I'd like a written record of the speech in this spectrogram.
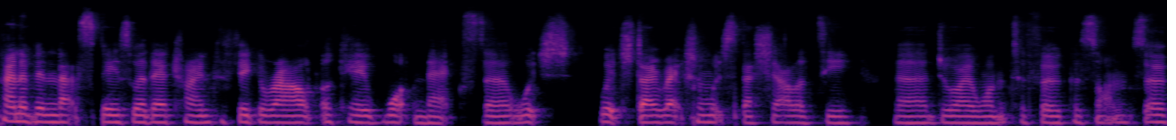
kind of in that space where they're trying to figure out, okay, what next? Uh, which which direction, which speciality uh, do I want to focus on? So,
